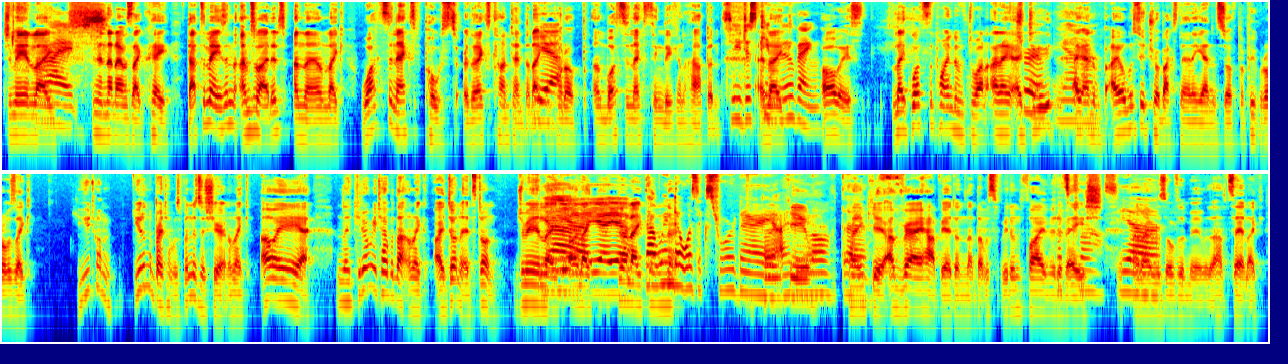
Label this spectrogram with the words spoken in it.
Do you mean like? Right. And then I was like, "Okay, that's amazing. I'm delighted." And then I'm like, "What's the next post or the next content that I Yeah. can put up? And what's the next thing that can happen?" So you just And, keep like, moving. Always. Like, what's the point of dwelling? And I, I True, do. yeah. Like, and I always do throwbacks now and again and stuff. But people are always like, "You done? You done the Brown Thomas Windows this year?" And I'm like, "Oh yeah, yeah." I'm like, "You don't really talk about that." I'm like, "I done it. It's done." Do you mean like? Yeah. like, Yeah, yeah, like that window was extraordinary. Thank I you. loved it. Thank you. I'm very happy I done that. That was we done five out of eight, class, and. I was over the moon. with it, I have to say, like,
